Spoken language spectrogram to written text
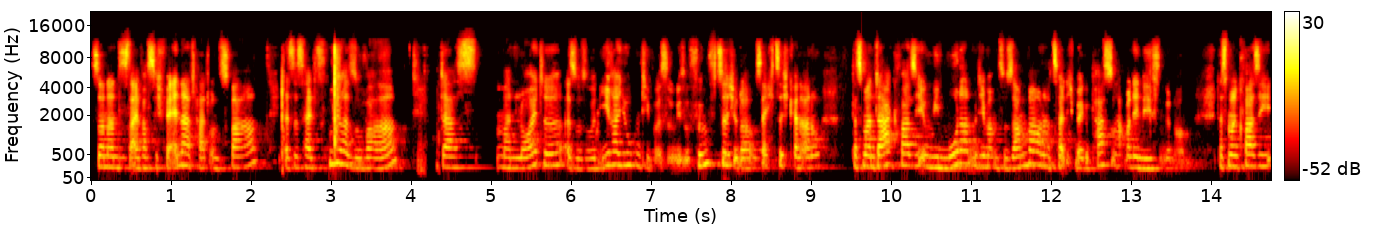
sondern dass es einfach sich verändert hat. Und zwar, dass es halt früher so war, dass man Leute, also so in ihrer Jugend, die ist irgendwie so 50 oder 60, keine Ahnung, dass man da quasi irgendwie einen Monat mit jemandem zusammen war und hat es halt nicht mehr gepasst und hat man den nächsten genommen. Dass man quasi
